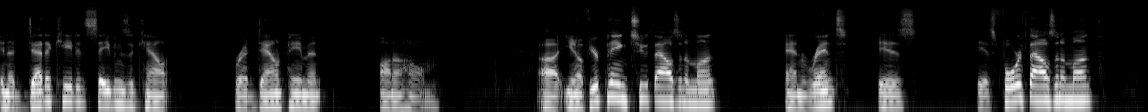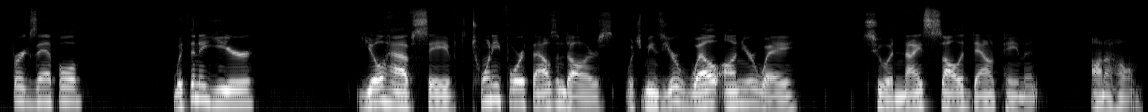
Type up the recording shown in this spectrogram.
in a dedicated savings account for a down payment on a home. Uh, you know, if you're paying two thousand a month and rent is is four thousand a month, for example, within a year, you'll have saved twenty four thousand dollars, which means you're well on your way to a nice solid down payment on a home.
